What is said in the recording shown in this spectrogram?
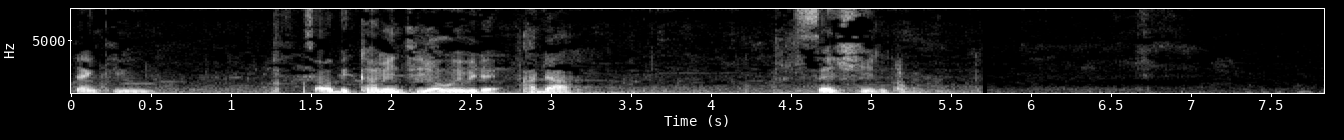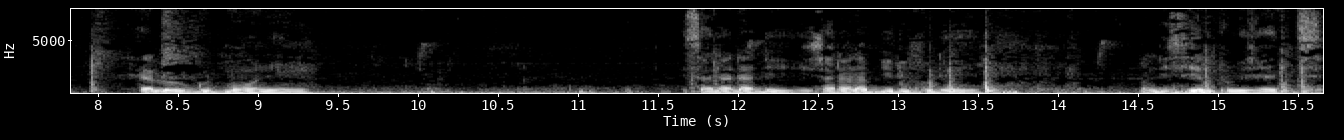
Thank you. So I'll be coming to your way with the other section. Hello, good morning. It's another day. It's another beautiful day on the same project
